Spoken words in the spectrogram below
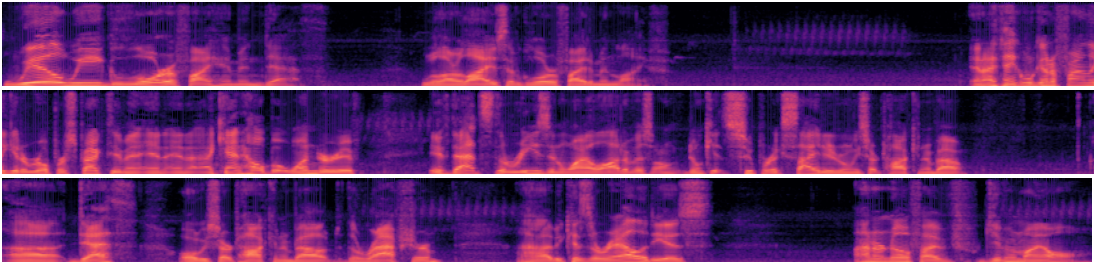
Will we glorify him in death? Will our lives have glorified Him in life? And I think we're going to finally get a real perspective. And, and, and I can't help but wonder if, if that's the reason why a lot of us don't get super excited when we start talking about uh, death or we start talking about the rapture. Uh, because the reality is, I don't know if I've given my all.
